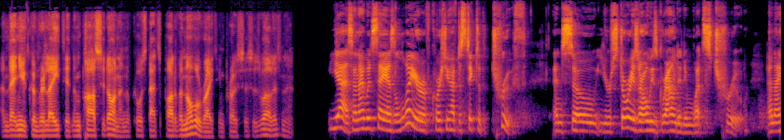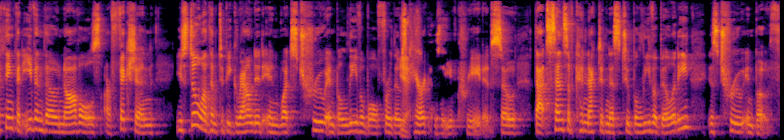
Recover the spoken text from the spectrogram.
and then you can relate it and pass it on. And of course, that's part of a novel writing process as well, isn't it? Yes. And I would say, as a lawyer, of course, you have to stick to the truth. And so your stories are always grounded in what's true. And I think that even though novels are fiction, you still want them to be grounded in what's true and believable for those yes. characters that you've created. So that sense of connectedness to believability is true in both.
